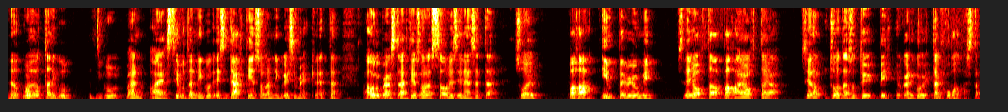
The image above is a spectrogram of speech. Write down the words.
No, voisi ottaa niin kuin, niin kuin, vähän aiheesta sivuta niin kuin, esim. Tähtien sodan niin kuin esimerkkinä, että alkuperäisessä Tähtien sodassa oli sinänsä, että se oli paha imperiumi, sitä johtaa paha johtaja, se on, tuo tyyppi, joka niin kuin, yrittää kumota sitä.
